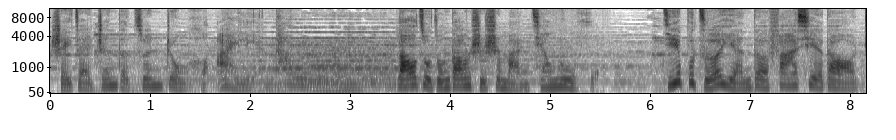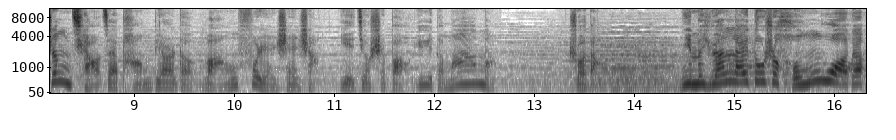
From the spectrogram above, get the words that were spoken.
谁在真的尊重和爱怜他。老祖宗当时是满腔怒火。”极不择言地发泄到正巧在旁边的王夫人身上，也就是宝玉的妈妈，说道：“你们原来都是哄我的，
